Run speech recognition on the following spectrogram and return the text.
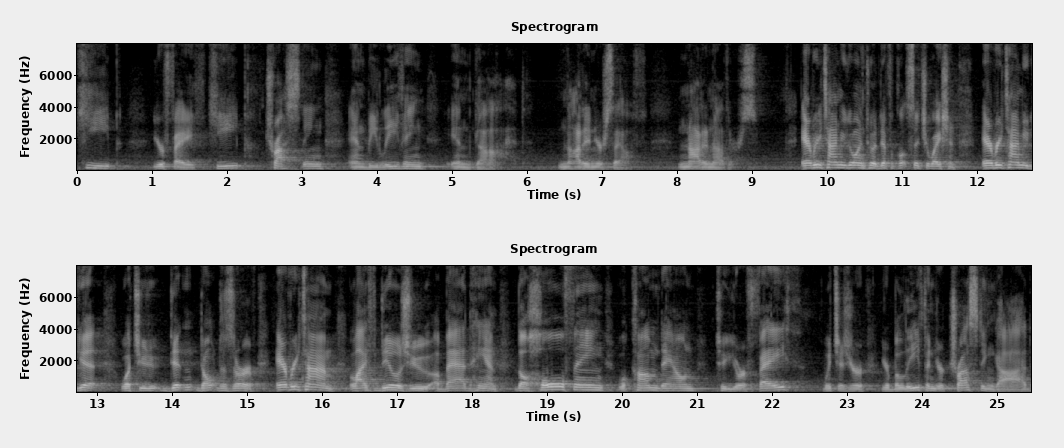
Keep your faith. Keep trusting and believing in God, not in yourself, not in others. Every time you go into a difficult situation, every time you get what you didn't don't deserve, every time life deals you a bad hand, the whole thing will come down to your faith, which is your, your belief and your trust in God,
